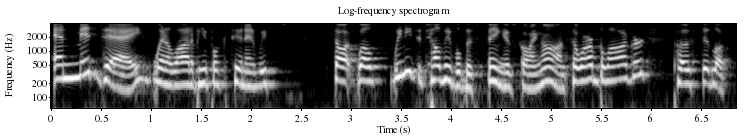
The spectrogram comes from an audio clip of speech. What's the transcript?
And midday, when a lot of people tune in, we thought, well, we need to tell people this thing is going on. So our blogger posted, look,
